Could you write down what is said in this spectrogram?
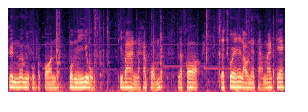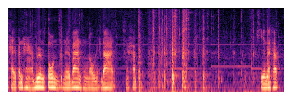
ขึ้นเมื่อมีอุปกรณ์พวกนี้อยู่ที่บ้านนะครับผมแล้วก็จะช่วยให้เราเนี่ยสามารถแก้ไขปัญหาเบื้องต้นในบ้านของเราเนี่ยได้นะครับ เคนะครับ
